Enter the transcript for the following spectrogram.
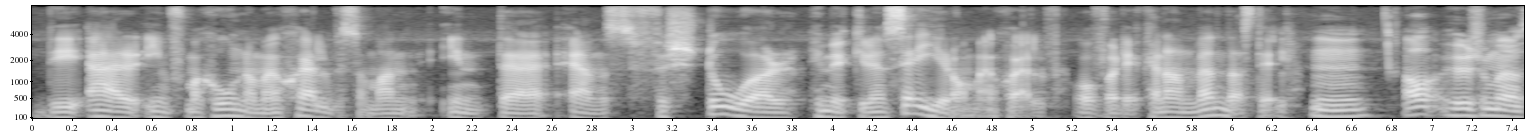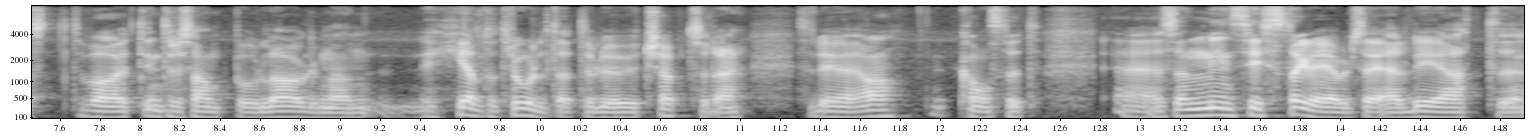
det är information om en själv som man inte ens förstår hur mycket den säger om en själv och vad det kan användas till. Mm. Ja, hur som helst, det var ett intressant bolag men det är helt otroligt att det blev utköpt sådär. Så det är, ja, konstigt. Eh, sen min sista grej jag vill säga det är att eh,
